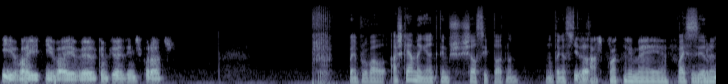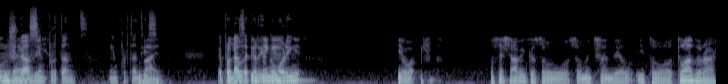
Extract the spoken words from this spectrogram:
e, vai, e vai haver campeões inesperados. Bem provável. Acho que é amanhã que temos Chelsea Tottenham. Não tenho a certeza. Às quatro e meia. Vai ser um jogaço importante. Importantíssimo. Vai. Eu por acaso eu, acredito eu no Mourinho. Eu, vocês sabem que eu sou, sou muito fã dele e estou a adorar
